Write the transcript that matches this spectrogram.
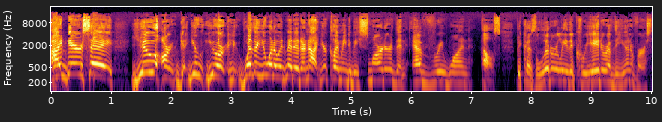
I dare say you are, you, you are, whether you want to admit it or not, you're claiming to be smarter than everyone else because literally the creator of the universe,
